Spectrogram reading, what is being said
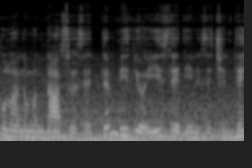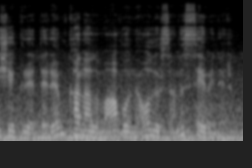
kullanımından söz ettim. Videoyu izlediğiniz için teşekkür ederim. Kanalıma abone olursanız sevinirim.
